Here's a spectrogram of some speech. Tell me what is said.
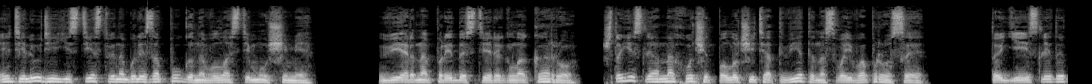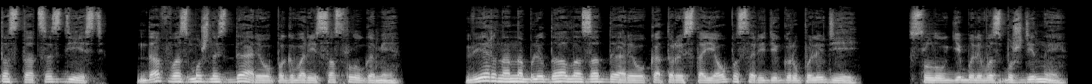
Эти люди, естественно, были запуганы властимущими. Верно предостерегла Кару, что если она хочет получить ответы на свои вопросы, то ей следует остаться здесь, дав возможность Дарио поговорить со слугами. Верно наблюдала за Дарио, который стоял посреди группы людей. Слуги были возбуждены.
